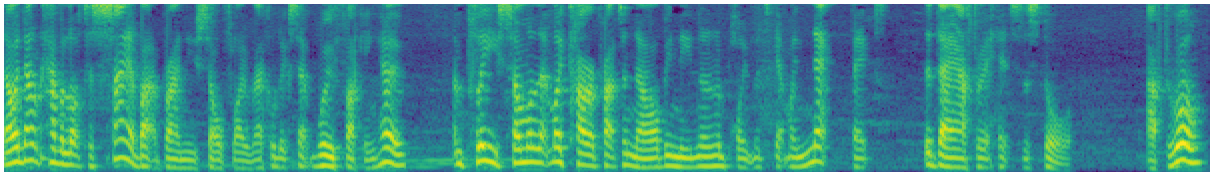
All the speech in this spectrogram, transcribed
Now, I don't have a lot to say about a brand new Soulfly record except woo fucking who, and please, someone let my chiropractor know I'll be needing an appointment to get my neck fixed the day after it hits the store. After all,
